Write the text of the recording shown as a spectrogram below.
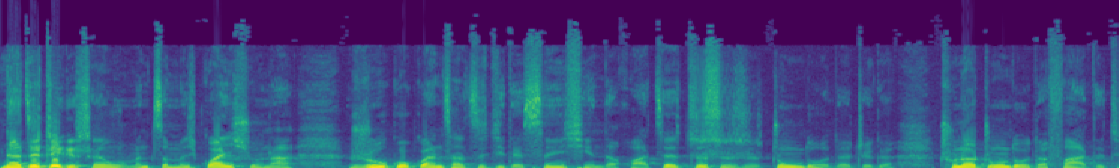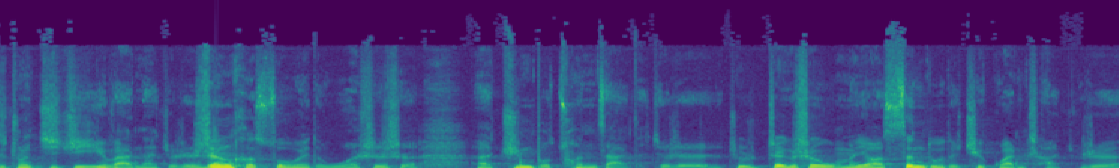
那在这个时候，我们怎么观修呢？如果观察自己的身心的话，这只是是众多的这个，除了众多的法的这种积聚以外呢，就是任何所谓的我是是呃均不存在的。就是就是这个时候，我们要深度的去观察。就是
